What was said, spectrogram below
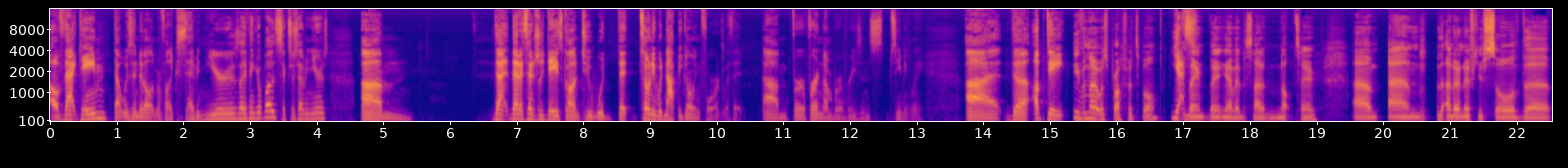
of that game that was in development for like 7 years I think it was 6 or 7 years um that that essentially Days Gone 2 would that Sony would not be going forward with it um for for a number of reasons seemingly. Uh the update Even though it was profitable, yes. They, they yeah they decided not to. Um, and I don't know if you saw the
